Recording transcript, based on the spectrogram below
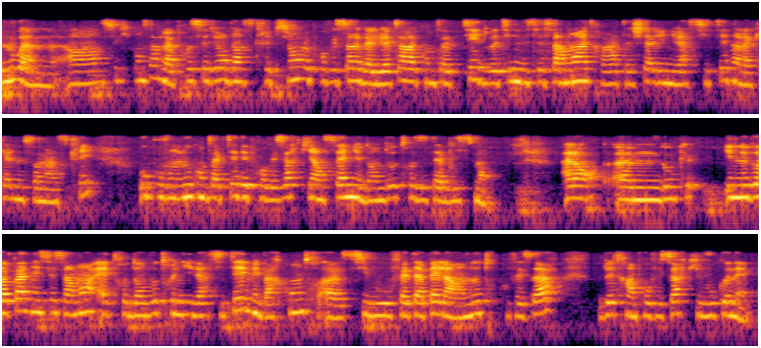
Louane, en ce qui concerne la procédure d'inscription, le professeur évaluateur à contacter doit-il nécessairement être rattaché à l'université dans laquelle nous sommes inscrits ou pouvons-nous contacter des professeurs qui enseignent dans d'autres établissements? Alors, euh, donc, il ne doit pas nécessairement être dans votre université, mais par contre, euh, si vous faites appel à un autre professeur, doit être un professeur qui vous connaît.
